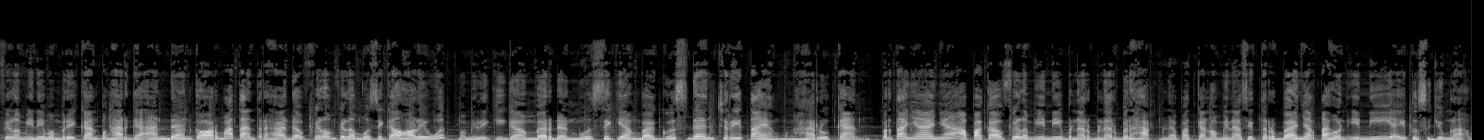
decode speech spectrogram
Film ini memberikan penghargaan dan kehormatan terhadap film-film musikal Hollywood, memiliki gambar dan musik yang bagus dan cerita yang mengharukan. Pertanyaannya, apakah film ini benar-benar berhak mendapatkan nominasi terbanyak tahun ini, yaitu sejumlah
